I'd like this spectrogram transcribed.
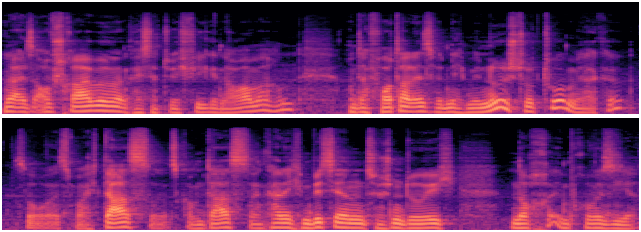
und alles aufschreibe, dann kann ich es natürlich viel genauer machen. Und der Vorteil ist, wenn ich mir nur die Struktur merke, so jetzt mache ich das und jetzt kommt das, dann kann ich ein bisschen zwischendurch noch improvisieren.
